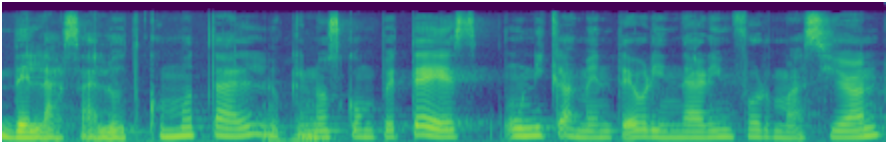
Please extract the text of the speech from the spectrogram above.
de la salud como tal, lo que nos compete es únicamente brindar información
